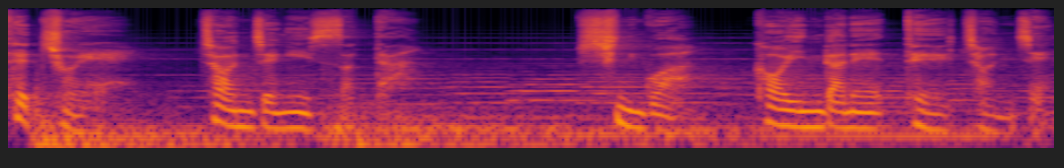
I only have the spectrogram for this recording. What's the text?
태초에 전쟁이 있었다. 신과 거인 간의 대전쟁.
